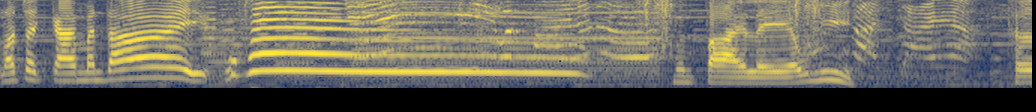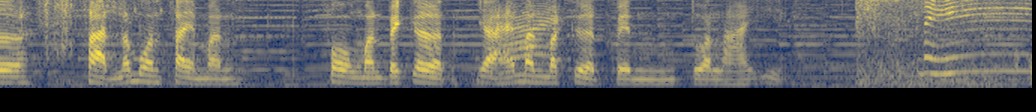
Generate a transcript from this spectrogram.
เราจัดการมันได้วู้ฮู้มันตายแล้วเธอมันตายแล้วนี่ สะใจอะเธอสาดน้ำมนต์ใส่มัน ส่งมันไปเกิด อย่าให้มันมาเกิดเป็นตัวร้ายอีก นี่โอ้โห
